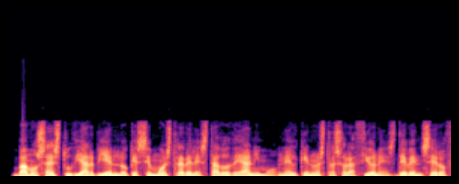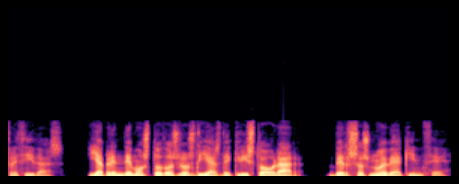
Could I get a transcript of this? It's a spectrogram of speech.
Vamos a estudiar bien lo que se muestra del estado de ánimo en el que nuestras oraciones deben ser ofrecidas, y aprendemos todos los días de Cristo a orar, versos 9 a 15.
